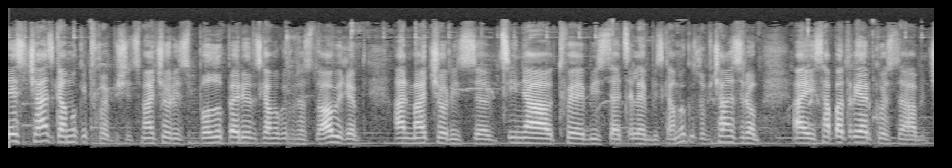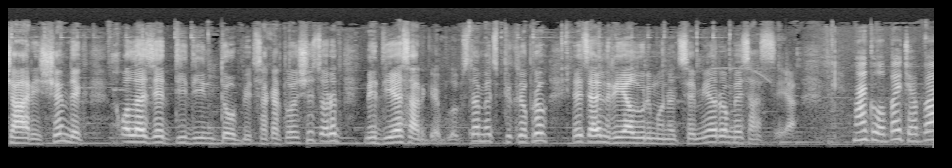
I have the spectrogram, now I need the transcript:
ეს ჩანს გამოკითხვებიშიც, მათ შორის ბოლო პერიოდის გამოკითხვებსაც თუ ავიღებთ, ან მათ შორის წინა თვეების და წლების გამოკითხვებს ჩანს რომ აი საპატრიარქოს და ჯარის შემდეგ ყველაზე დიდი ნდობით საქართველოში სწორედ მედიას არგებლობს და მეც ვფიქრობ რომ ეს ძალიან რეალური მონაცემია რომ ეს ასეა. მადლობა ჯაბა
